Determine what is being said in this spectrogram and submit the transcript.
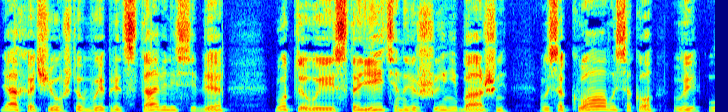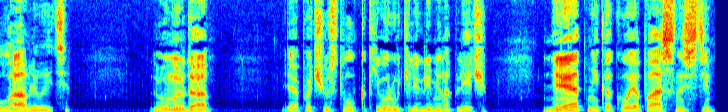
я хочу, чтобы вы представили себе, будто вы стоите на вершине башни, высоко-высоко вы улавливаете? Думаю, да. Я почувствовал, как его руки легли мне на плечи. Нет никакой опасности.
